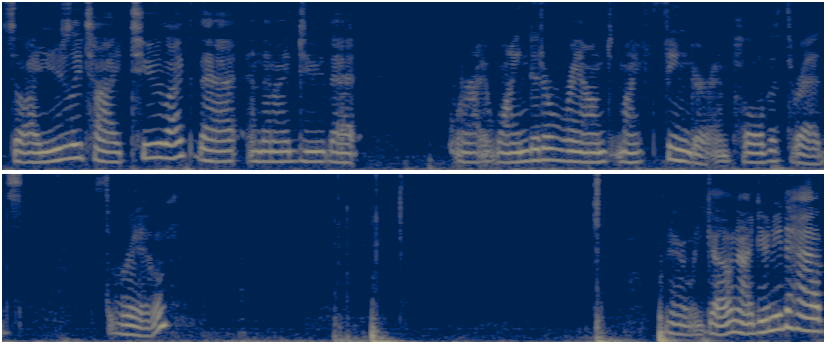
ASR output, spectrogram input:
So I usually tie two like that and then I do that where I wind it around my finger and pull the threads through. There we go. Now I do need to have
